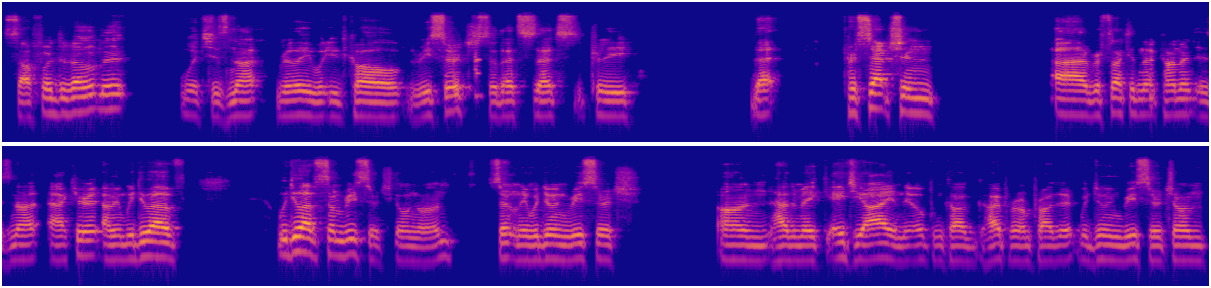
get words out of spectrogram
software development which is not really what you'd call research. So that's that's pretty that perception uh, reflected in that comment is not accurate. I mean we do have we do have some research going on. Certainly we're doing research on how to make agi and the opencog hyperon project we're doing research on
